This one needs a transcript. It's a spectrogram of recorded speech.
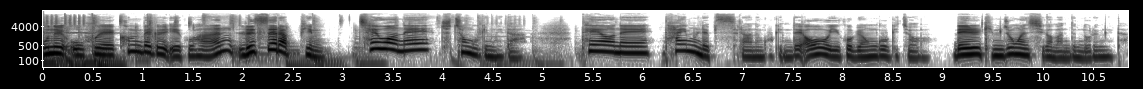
오늘 오후에 컴백을 예고한 르세라핌 채원의 추천곡입니다. 태연의 타임랩스라는 곡인데 어 이거 명곡이죠. 내일 김종완 씨가 만든 노래입니다.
